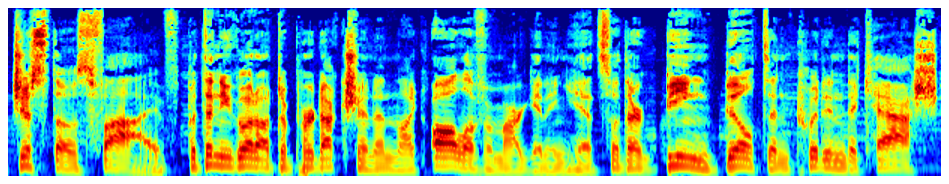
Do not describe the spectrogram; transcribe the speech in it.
Just those five. But then you go out to production and like all of them are getting hit. So they're being built and put into cache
